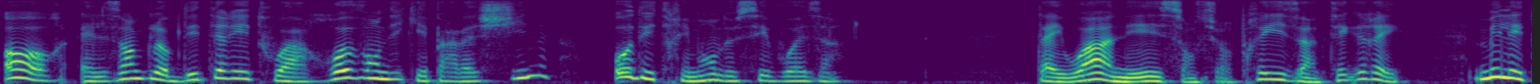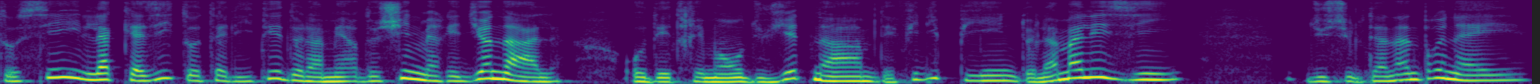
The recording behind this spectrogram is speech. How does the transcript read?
Or, elles englobent des territoires revendiqués par la Chine au détriment de ses voisins. Taïwan est sans surprise intégré, mais elle est aussi la quasi-totalité de la mer de Chine méridionale, au détriment du Vietnam, des Philippines, de la Malaisie, du sultanat de Brunei.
